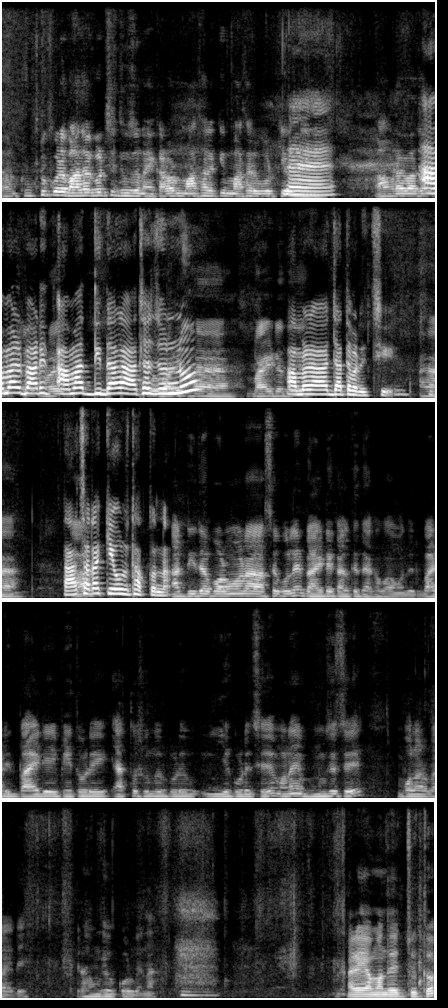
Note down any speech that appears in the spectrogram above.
কারণ টুকটুক করে বাজার করছি দুজনে কারণ মাথার কি মাথার উপর কি হ্যাঁ। আমরা আমার বাড়ি আমার দিদারা আসার জন্য হ্যাঁ আমরা যেতে পারছি। হ্যাঁ। তাছাড়া কেউ থাকতো না। আর দিদা বড়মারা আছে বলে বাড়িটা কালকে দেখাবো আমাদের। বাড়ির বাইরে ভেতরে এত সুন্দর করে ইয়ে করেছে মানে মুছেছে বলার বাইরে। এরকম কেউ করবে না। আরে আমাদের জুতো।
